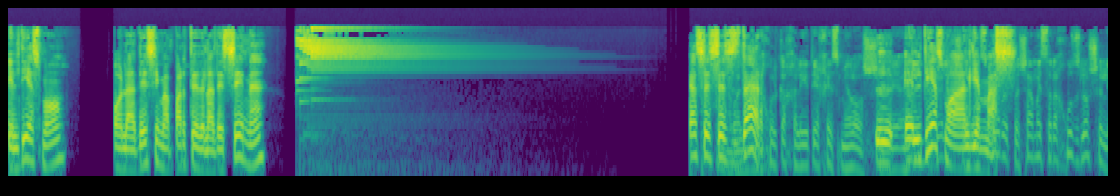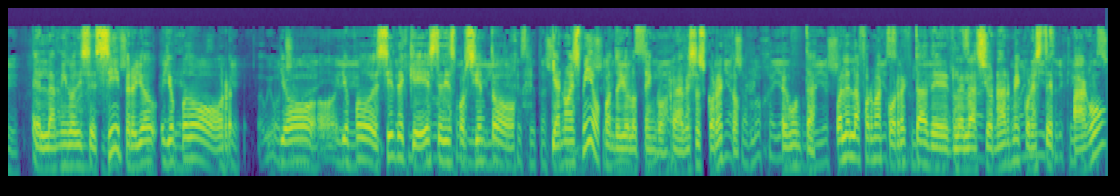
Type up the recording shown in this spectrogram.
El diezmo o la décima parte de la decena haces es dar el diezmo a alguien más. El amigo dice, sí, pero yo, yo puedo, yo, yo puedo decir de que este 10% ya no es mío cuando yo lo tengo. Eso es correcto. Pregunta, ¿cuál es la forma correcta de relacionarme con este pago?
